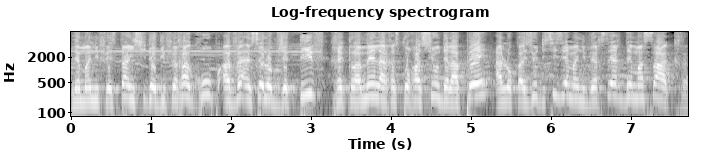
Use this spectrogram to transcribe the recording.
Les manifestants issus des différents groupes avaient un seul objectif, réclamer la restauration de la paix à l'occasion du sixième anniversaire des massacres.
